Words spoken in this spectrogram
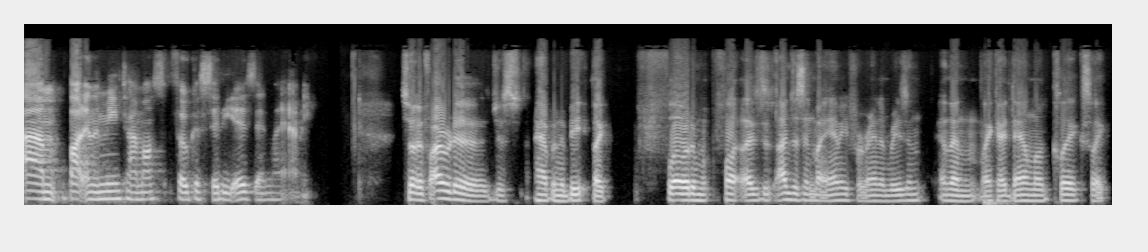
Um, but in the meantime, our focus city is in Miami. So if I were to just happen to be like float, I just, I'm just in Miami for a random reason, and then like I download Clyx, like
